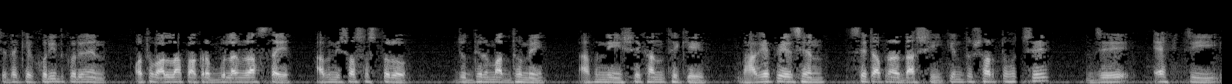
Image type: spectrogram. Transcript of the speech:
সেটাকে খরিদ করে নেন, অথবা আল্লাহ পাক রাস্তায় আপনি সশস্ত্র যুদ্ধের মাধ্যমে আপনি সেখান থেকে ভাগে পেয়েছেন, সেটা আপনার দাসী। কিন্তু শর্ত হচ্ছে যে একটি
